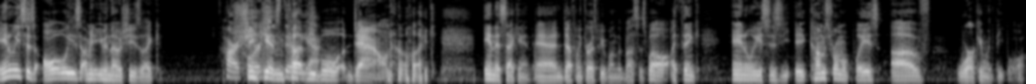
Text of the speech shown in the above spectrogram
Annalise is always, I mean, even though she's like, Hardcore, she can still- cut yeah. people down, like, in a second and definitely throws people on the bus as well. I think Annalise is, it comes from a place of working with people.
